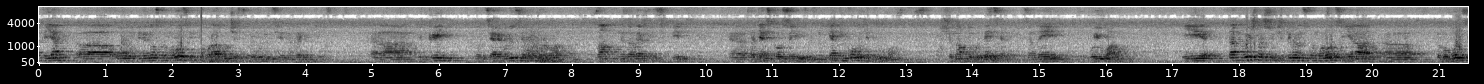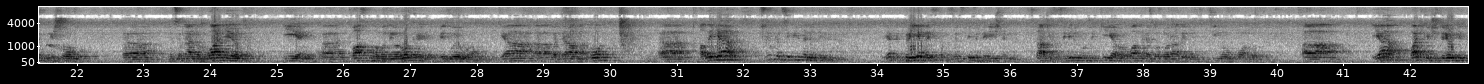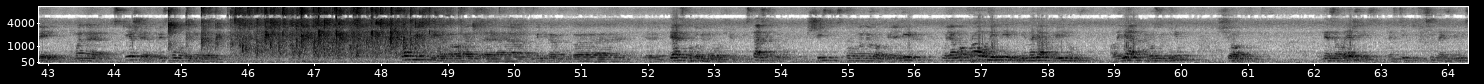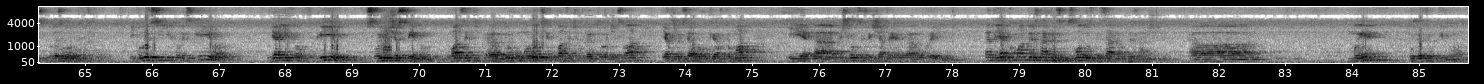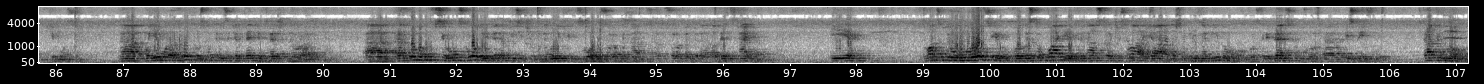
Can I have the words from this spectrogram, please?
Знаєте, я е, у 90-му році брав участь у революції на Гаїті, е, який ну, ця революція виборола нам незалежність від е, Радянського Союзу. Я ніколи не думав, що нам доведеться за неї воювати. І так вийшло, що в 2014 році я добровольцем пішов в Національну гвардію і е, два з половиною роки відвоював. Я е, ветеран АТО, е, але я абсолютно цивільна людина. Я підприємець з 25-річним стажем в цивільному житті, я голова наглядової ради інвестиційного фонду. Я батько чотирьох дітей. У мене з Кеші 3,5 роки. Комісі п'ять з половиною років, і Стасіку шість з половиною років. Я міг, ну я мав право не йти ні на яку війну, але я розумів, що незалежність настільки цінна і змінність буде згодом. І коли всі їхали з Києва, я їхав в Київ в свою частину. У 22 році, 24 числа, я вже взяв в руки автомат і е, пішов захищати е, Україну. Знаєте, я командую снайперським взводом спеціального призначення. Ми дуже ефективно б'ємося. На моєму рахунку 135 підтверджене ураження. Рахунок всього взводу йде на тисячу, бо невеликий взвод, 41, 41 снайпер. І в 22-му році, в листопаді, 13 числа, я наступив на міну в Серебрянському е, лісництві. Втратив ногу.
